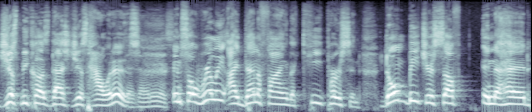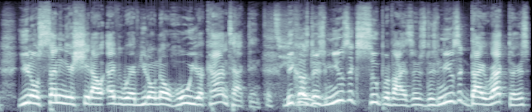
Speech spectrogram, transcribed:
just because that's just how it is. That's how it is. And so, really identifying the key person. Don't beat yourself in the head, you know, sending your shit out everywhere if you don't know who you're contacting. because there's music supervisors, there's music directors,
